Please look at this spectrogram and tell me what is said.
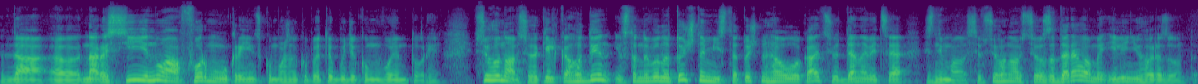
на, е, на Росії. Ну а форму українську можна купити в будь-якому воєнторгі. Всього навсього кілька годин і встановили точне місце, точну геолокацію, де навіть це знімалося. Всього навсього за деревами і лінією горизонту.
